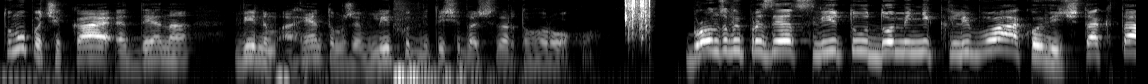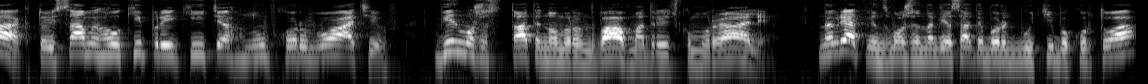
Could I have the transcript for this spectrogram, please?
Тому почекає Едена вільним агентом вже влітку 2024 року. Бронзовий призер світу Домінік Лівакович. Так так, той самий голкіпер, який тягнув хорватів. Він може стати номером 2 в мадридському реалі. Навряд він зможе нав'язати боротьбу Тібо Куртуа,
